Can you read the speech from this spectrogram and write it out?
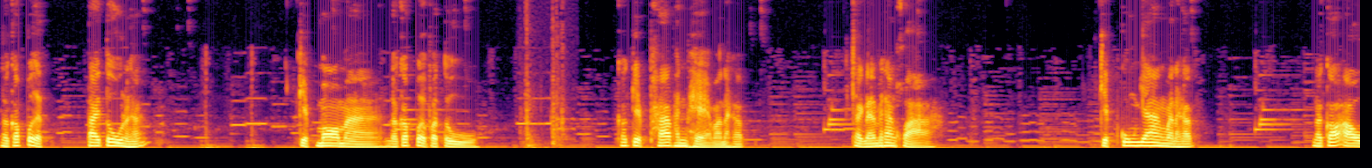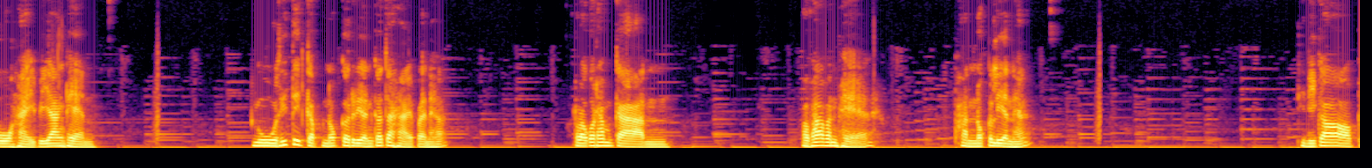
แล้วก็เปิดใต้ตู้นะฮะ เก็บหม้อมา แล้วก็เปิดประตู ก็เก็บผ้าพันแผลมานะครับ จากนั้นไปทางขวา เก็บกุ้งย่างมานะครับ แล้วก็เอาไห่ไปย่างแทน งูที่ติดกับนกกระเรียนก็จะหายไปนะครับเราก็ทำการเอาผ้าพันแผลพันนกกระเรียนฮะทีนี้ก็ไป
